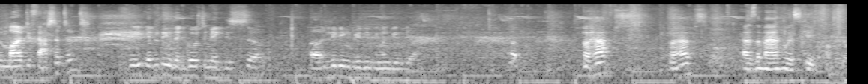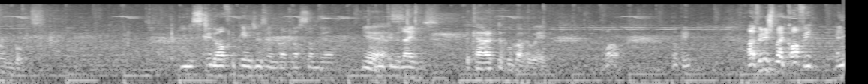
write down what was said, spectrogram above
the multifaceted, the, everything that goes to make this uh, uh, living, breathing human being here. Perhaps, perhaps, as the man who escaped from his own books. You slid off the pages and got lost somewhere. Yes. Between the lines. The character who got away. Wow. Okay. I'll finish my coffee and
